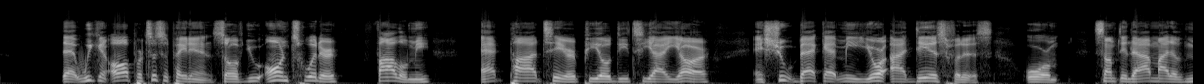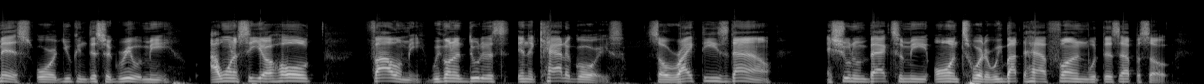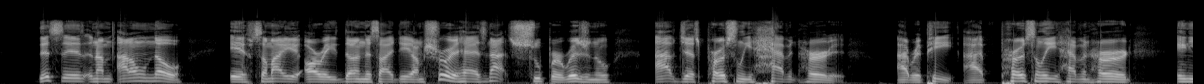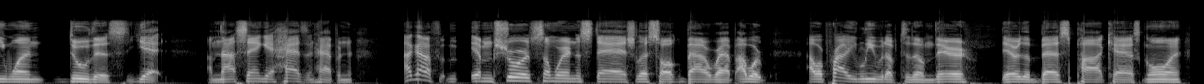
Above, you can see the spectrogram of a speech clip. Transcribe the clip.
that we can all participate in. So if you on Twitter, follow me at Podtier, P O D T I E R, and shoot back at me your ideas for this or something that I might have missed or you can disagree with me. I want to see your whole follow me. We're going to do this in the categories. So write these down and shoot them back to me on Twitter. We about to have fun with this episode. This is, and I'm I don't know if somebody already done this idea. I'm sure it has not super original. I've just personally haven't heard it. I repeat, I personally haven't heard anyone do this yet. I'm not saying it hasn't happened. I got. I'm sure somewhere in the stash. Let's talk battle rap. I would. I would probably leave it up to them. They're they're the best podcast going.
